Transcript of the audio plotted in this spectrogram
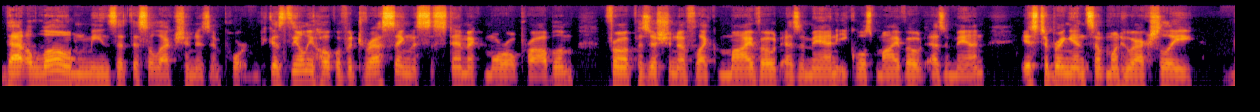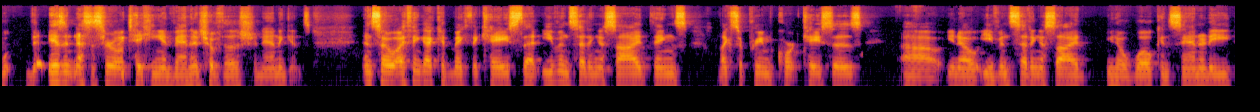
That alone means that this election is important because the only hope of addressing the systemic moral problem from a position of like my vote as a man equals my vote as a man is to bring in someone who actually w- isn't necessarily taking advantage of those shenanigans. And so I think I could make the case that even setting aside things like Supreme Court cases, uh, you know, even setting aside, you know, woke insanity,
